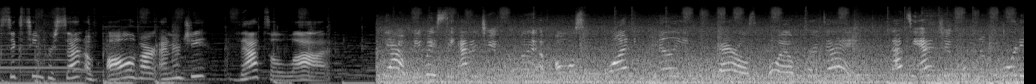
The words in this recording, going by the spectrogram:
16% of all of our energy? That's a lot. Yeah, we waste the energy equivalent of almost 1 million barrels of oil per day. That's the energy equivalent of 42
